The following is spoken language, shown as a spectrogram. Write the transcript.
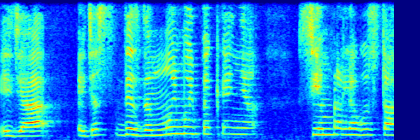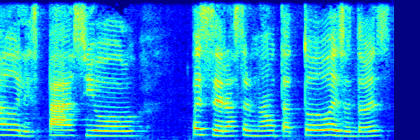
ella, ella desde muy muy pequeña siempre le ha gustado el espacio, pues ser astronauta, todo eso. Entonces,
